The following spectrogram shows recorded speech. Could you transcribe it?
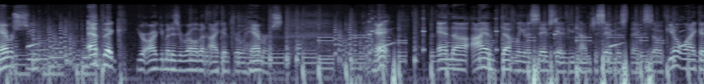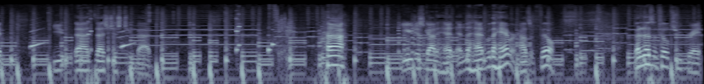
hammer suit, epic. Your argument is irrelevant. I can throw hammers. Okay. And uh, I am definitely going to save state a few times to save this thing. So if you don't like it, you that that's just too bad. Ha! You just got hit in the head with a hammer. How's it feel? But it doesn't feel too great.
